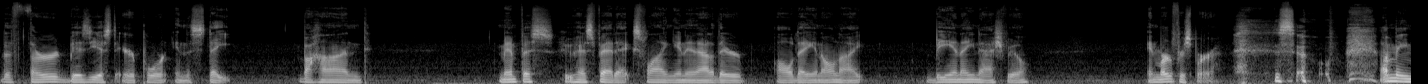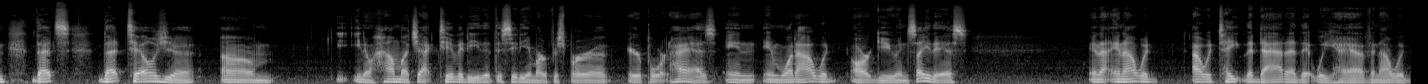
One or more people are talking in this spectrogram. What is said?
the third busiest airport in the state, behind Memphis, who has FedEx flying in and out of there all day and all night, BNA Nashville in Murfreesboro. so, I mean, that's that tells you, um, you know, how much activity that the city of Murfreesboro Airport has. And and what I would argue and say this, and I, and I would I would take the data that we have, and I would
